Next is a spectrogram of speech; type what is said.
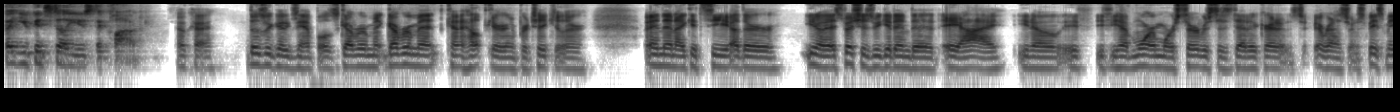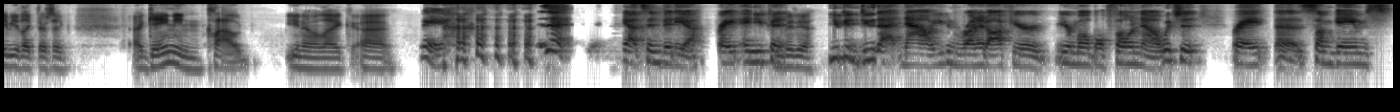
but you can still use the cloud. Okay. Those are good examples. Government, government, kind of healthcare in particular. And then I could see other, you know, especially as we get into AI, you know, if, if you have more and more services dedicated around a certain space, maybe like there's a, a gaming cloud, you know, like, uh, Wait, is it? Yeah, it's Nvidia, right? And you can NVIDIA. you can do that now. You can run it off your your mobile phone now, which is right. Uh, some games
